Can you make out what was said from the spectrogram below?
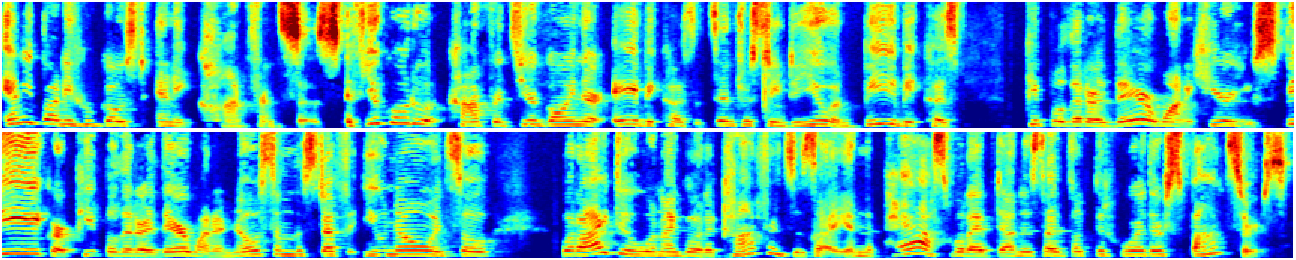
anybody who goes to any conferences, if you go to a conference, you're going there A, because it's interesting to you, and B, because people that are there want to hear you speak, or people that are there want to know some of the stuff that you know. And so what I do when I go to conferences, I, in the past, what I've done is I've looked at who are their sponsors.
